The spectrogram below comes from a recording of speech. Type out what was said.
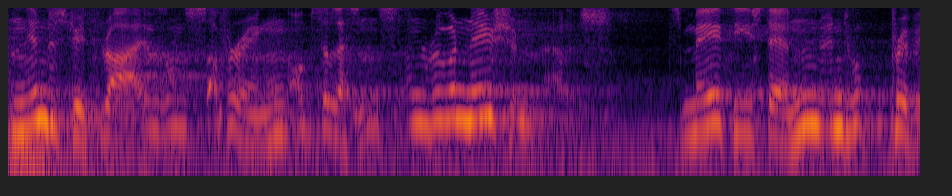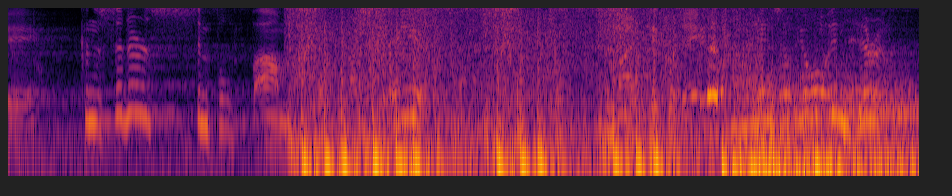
The industry thrives on suffering, obsolescence, and ruination, Alice. It's made the East End into a privy. Consider a simple farmer in Australia. Liquidate the remains of your inheritance.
